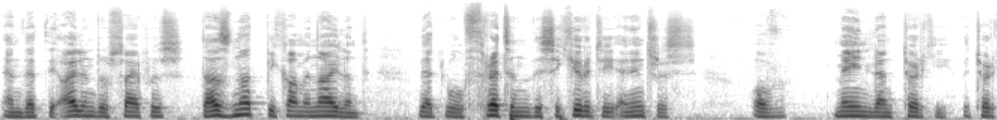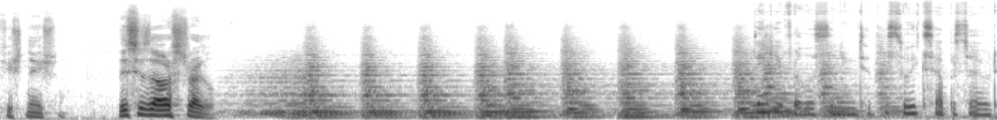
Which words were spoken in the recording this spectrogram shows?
and that the island of Cyprus does not become an island that will threaten the security and interests of mainland Turkey, the Turkish nation. This is our struggle. Listening to this week's episode.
